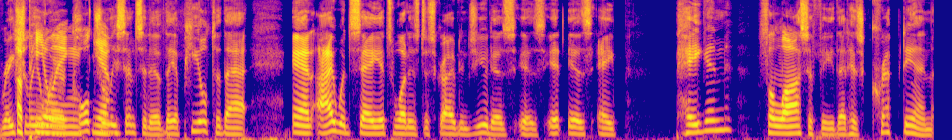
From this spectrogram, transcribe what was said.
racially Appealing, aware, yeah. culturally sensitive. They appeal to that, and I would say it's what is described in Jude as is it is a pagan philosophy that has crept in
